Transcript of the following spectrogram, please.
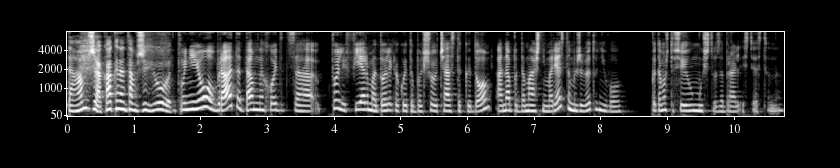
Там же? А как она там живет? У нее у брата там находится то ли ферма, то ли какой-то большой участок и дом. Она под домашним арестом и живет у него. Потому что все ее имущество забрали, естественно.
